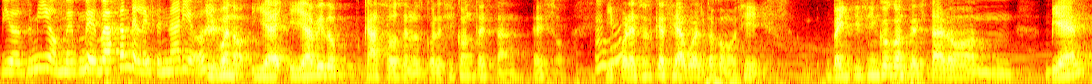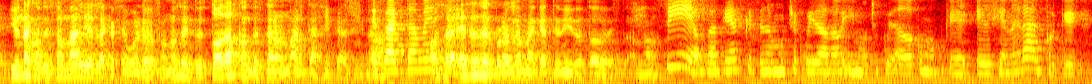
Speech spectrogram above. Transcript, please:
Dios mío, me, me bajan del escenario. Y bueno, y ha, y ha habido casos en los cuales sí contestan eso. Y por eso es que se ha vuelto como si 25 contestaron bien y una contestó mal y es la que se vuelve famosa. Entonces todas contestaron mal casi casi, ¿no? Exactamente. O sea, ese es el problema que ha tenido todo esto, ¿no? Sí, o sea, tienes que tener mucho cuidado y mucho cuidado como que el general, porque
